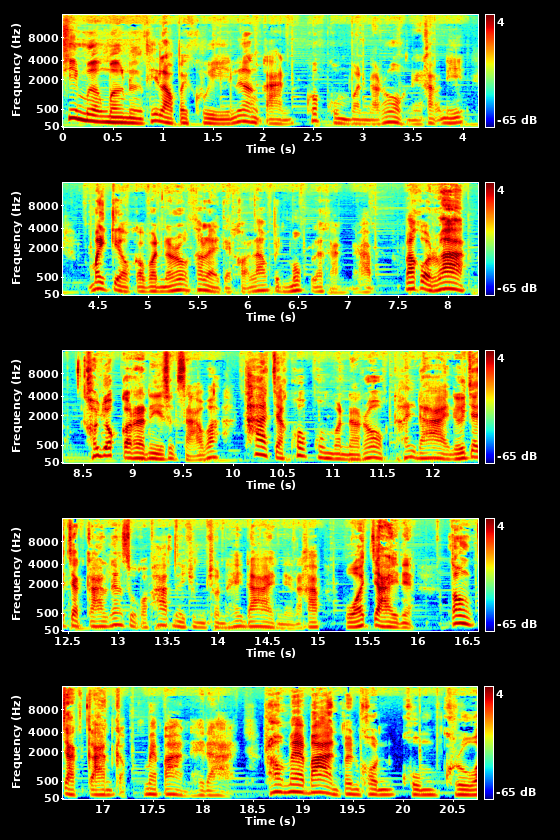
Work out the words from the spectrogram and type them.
ที่เมืองเมืองหนึ่งที่เราไปคุยเรื่องการควบคุมวัณโรคเนี่ยครับอันนี้ไม่เกี่ยวกับวัณโรคเท่าไหร่แต่ขอเล่าเป็นมุกแล้วกันนะครับ ปรากฏว่าเขายกกรณีศึกษาว่าถ้าจะควบคุมวัณโรคให้ได้ หรือจะจัดการเรื่องสุขภาพในชุมชนให้ได้เนี่ยนะครับ หัวใจเนี่ยต้องจัดการกับแม่บ้านให้ได้ เพราะแม่บ้านเป็นคนคุมครัว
